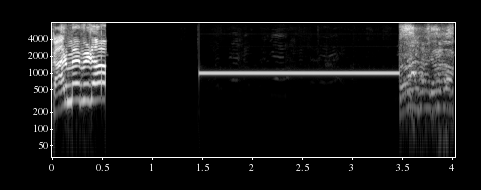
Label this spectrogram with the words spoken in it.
कार में बिठा চলো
